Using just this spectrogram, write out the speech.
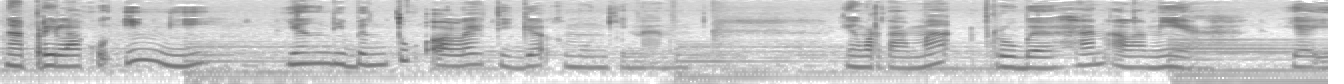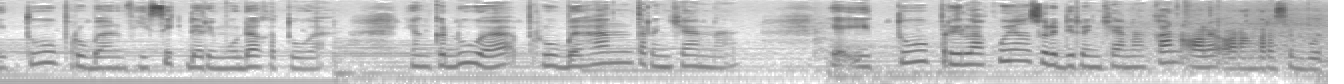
Nah, perilaku ini yang dibentuk oleh tiga kemungkinan. Yang pertama, perubahan alamiah, yaitu perubahan fisik dari muda ke tua. Yang kedua, perubahan terencana, yaitu perilaku yang sudah direncanakan oleh orang tersebut.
